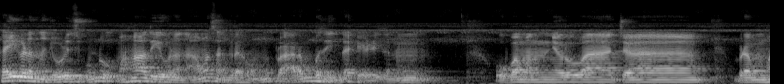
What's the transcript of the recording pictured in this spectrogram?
ಕೈಗಳನ್ನು ಜೋಡಿಸಿಕೊಂಡು ಮಹಾದೇವನ ನಾಮ ಸಂಗ್ರಹವನ್ನು ಪ್ರಾರಂಭದಿಂದ ಹೇಳಿದನು. ಉಪಮನ್ಯುರುವಾಚ ಬ್ರಹ್ಮ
